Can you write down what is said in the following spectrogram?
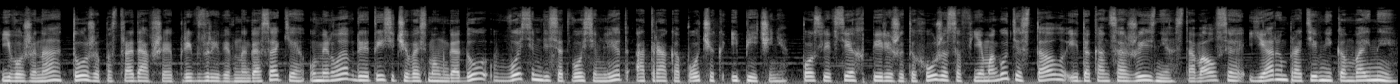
Его жена, тоже пострадавшая при взрыве в Нагасаки, умерла в 2008 году в 8 88 лет от рака почек и печени. После всех пережитых ужасов Ямагути стал и до конца жизни оставался ярым противником войны,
